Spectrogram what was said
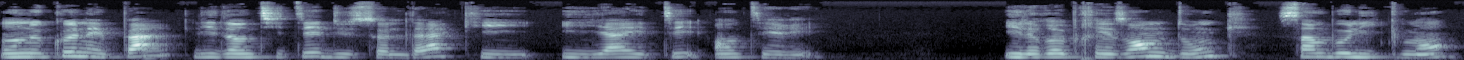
On ne connaît pas l'identité du soldat qui y a été enterré. Il représente donc symboliquement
